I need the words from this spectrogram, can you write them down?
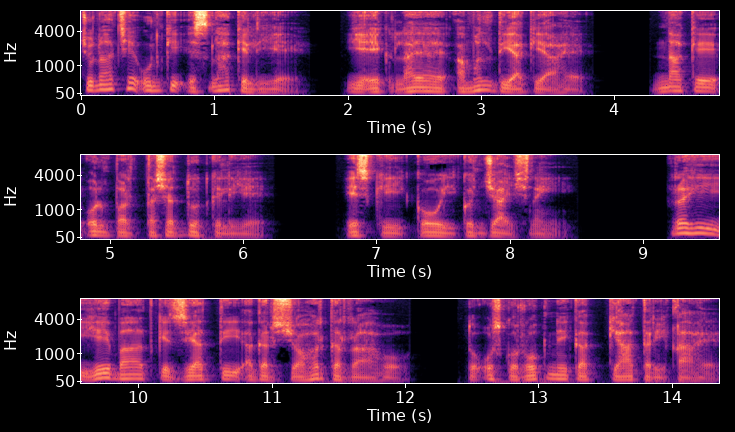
چنانچہ ان کی اصلاح کے لیے یہ ایک لیا عمل دیا گیا ہے۔ نہ کہ ان پر تشدد کے لیے۔ اس کی کوئی گنجائش نہیں۔ رہی یہ بات کہ زیادتی اگر شوہر کر رہا ہو، تو اس کو روکنے کا کیا طریقہ ہے؟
